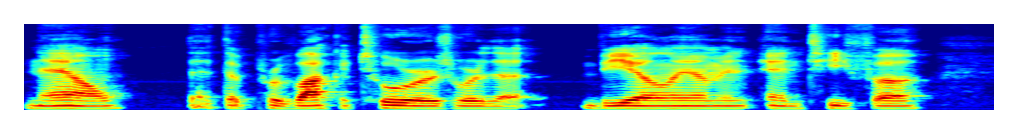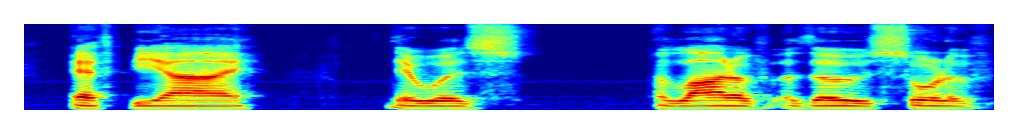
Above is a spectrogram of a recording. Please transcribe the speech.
now that the provocateurs were the BLM and Antifa, FBI. There was a lot of, of those sort of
